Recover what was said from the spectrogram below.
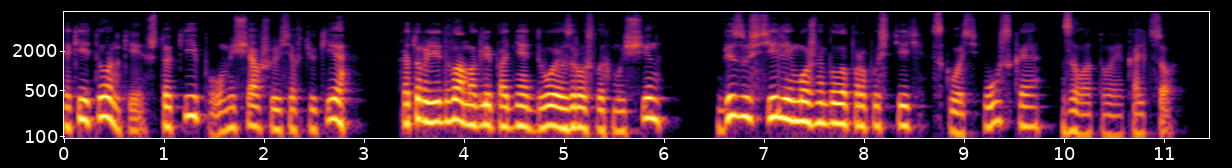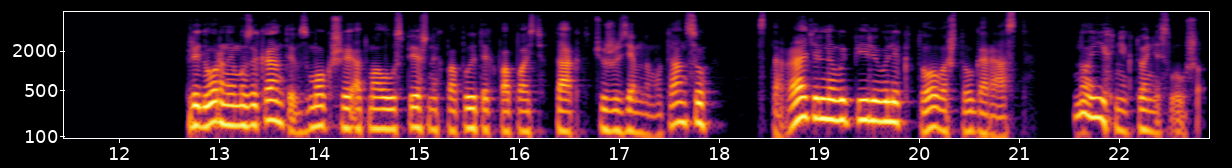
Такие тонкие, что кипу, умещавшуюся в тюке, который едва могли поднять двое взрослых мужчин, без усилий можно было пропустить сквозь узкое золотое кольцо. Придворные музыканты, взмокшие от малоуспешных попыток попасть в такт чужеземному танцу, старательно выпиливали кто во что гораст, но их никто не слушал.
